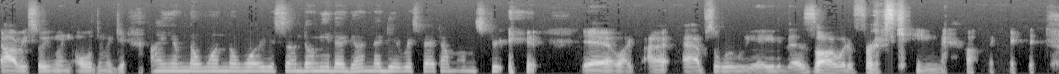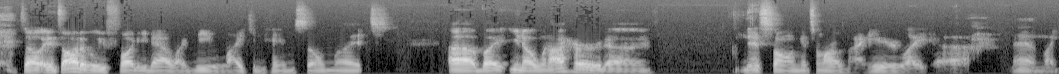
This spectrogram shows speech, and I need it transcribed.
Obviously, when Ultimate get, I am the one, the warrior son, don't need a gun to get respect. I'm on the street. yeah, like I absolutely hated that song when it first came out. so it's audibly funny now, like me liking him so much. Uh, but you know, when I heard uh this song, "It's Tomorrow's Not Here," like, uh, man, like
